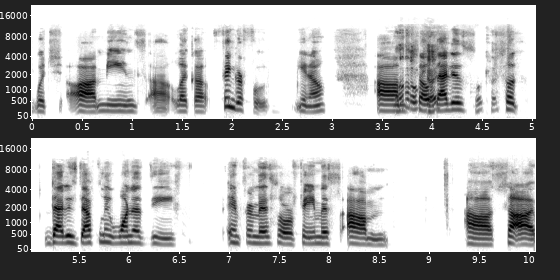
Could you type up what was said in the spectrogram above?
which uh, means uh, like a finger food, you know. Um, Oh, So that is Okay. so that is definitely one of the infamous or famous um, uh, uh,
